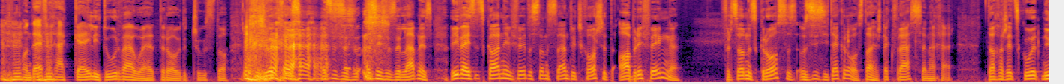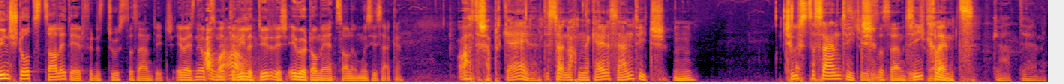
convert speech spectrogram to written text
Mhm. Und einfach eine geile Dauerwelle hat er auch, der Justo. Es ist wirklich ein, es ist ein, es ist ein Erlebnis. Ich weiss jetzt gar nicht, wie viel das so ein Sandwich kostet, aber ich finde, für so ein grosses, also sie sind dann gross, da hast du gefressen nachher. Da kannst du jetzt gut 9 Stutz zahlen dir für das Justo-Sandwich. Ich weiss nicht, ob es Oh, wow. mittlerweile teurer ist. Ich würde auch mehr zahlen, muss ich sagen. Oh, das ist aber geil. Das tut nach einem geilen Sandwich. Mhm. Justo-Sandwich. Justo-Sandwich. Sie klemmt. Goddammit.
